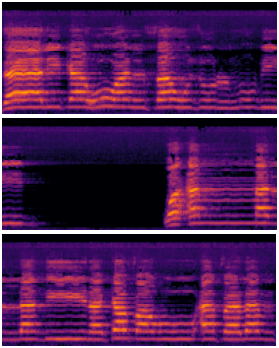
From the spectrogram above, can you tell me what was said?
ذلك هو الفوز المبين. وأما أما الذين كفروا أفلم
